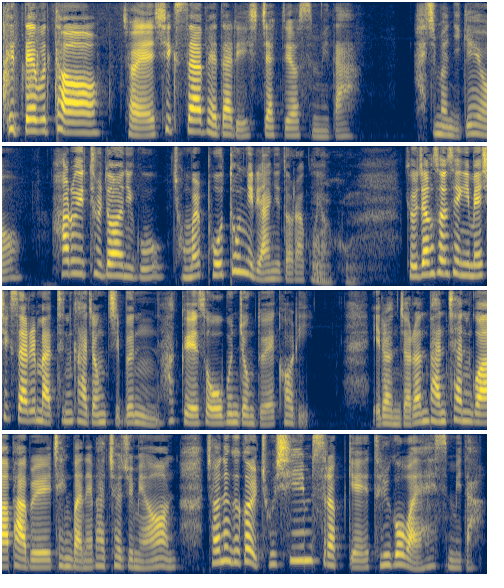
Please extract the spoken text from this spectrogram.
그때부터 저의 식사 배달이 시작되었습니다. 하지만 이게요. 하루 이틀도 아니고 정말 보통 일이 아니더라고요. 아이고. 교장 선생님의 식사를 맡은 가정집은 학교에서 5분 정도의 거리. 이런저런 반찬과 밥을 쟁반에 받쳐주면 저는 그걸 조심스럽게 들고 와야 했습니다.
